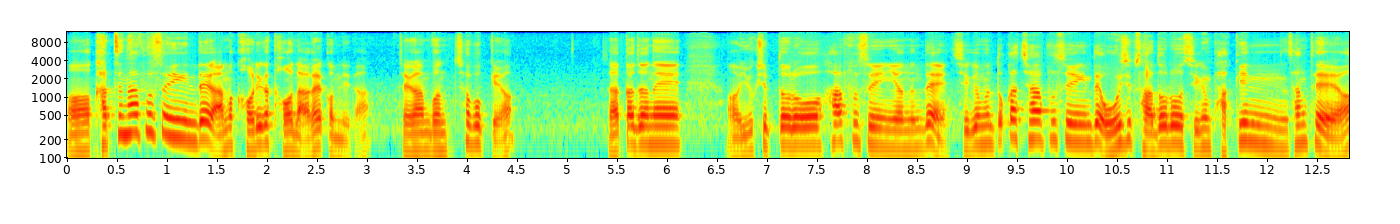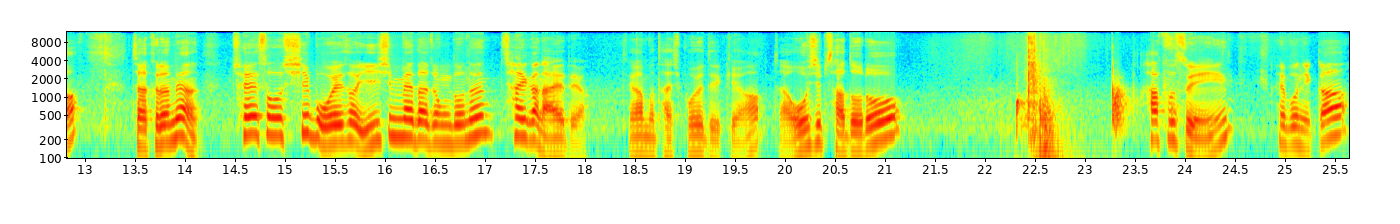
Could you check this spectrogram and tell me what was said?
어, 같은 하프 스윙인데 아마 거리가 더 나갈 겁니다. 제가 한번 쳐볼게요. 자, 아까 전에 어, 60도로 하프 스윙이었는데 지금은 똑같이 하프 스윙인데 54도로 지금 바뀐 상태예요. 자 그러면 최소 15에서 20m 정도는 차이가 나야 돼요. 제가 한번 다시 보여드릴게요. 자 54도로 하프 스윙 해보니까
